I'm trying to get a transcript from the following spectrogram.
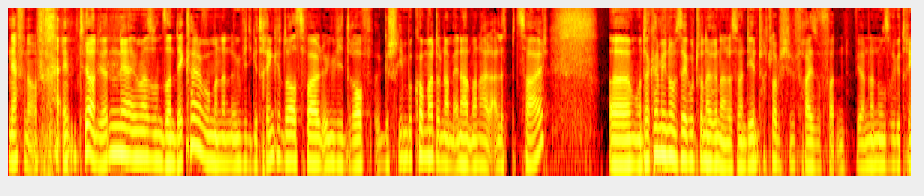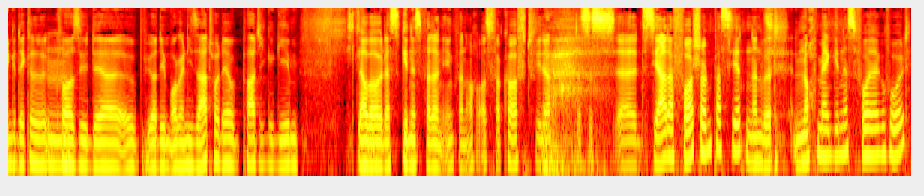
nervenaufreibend. Ja, und wir hatten ja immer so unseren Deckel, wo man dann irgendwie die Getränkeauswahl irgendwie drauf geschrieben bekommen hat und am Ende hat man halt alles bezahlt. Ähm, und da kann ich mich noch sehr gut dran erinnern, dass wir an dem Tag, glaube ich, Freisuff hatten. Wir haben dann unsere Getränkedeckel Mhm. quasi der, äh, ja, dem Organisator der Party gegeben. Ich glaube aber, das Guinness war dann irgendwann auch ausverkauft wieder. Ja. Das ist äh, das Jahr davor schon passiert und dann wird noch mehr Guinness vorher geholt.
